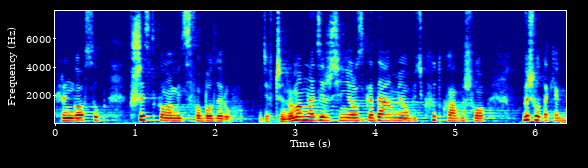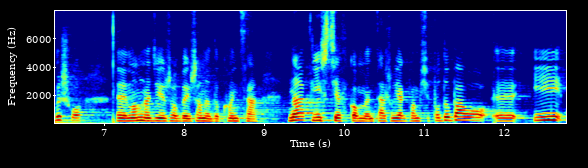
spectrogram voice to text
kręgosłup, wszystko ma mieć swobodę ruchu. Dziewczyny, no mam nadzieję, że się nie rozgadałam, miało być krótko, a wyszło, wyszło tak, jak wyszło. E, mam nadzieję, że obejrzane do końca. Napiszcie w komentarzu, jak Wam się podobało y, i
